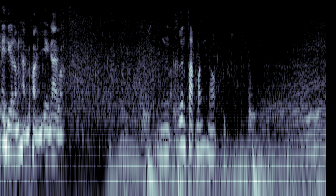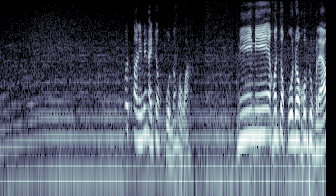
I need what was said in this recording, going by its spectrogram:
ในเดือนเรามันหันไปฝั่งนี้เองได้วะคลื่นซัดมั้งเนาะตอนนี้ไม่ใครจกปูนบ้างบอกว่าวมีมีไอ้คนจกปูนโดนคมถูกไปแล้ว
